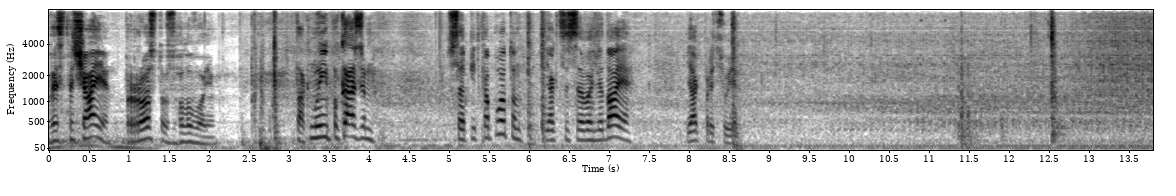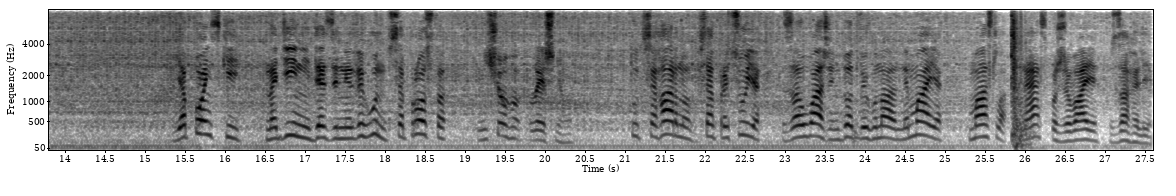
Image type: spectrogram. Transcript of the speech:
Вистачає просто з головою. Так, ну і покажемо все під капотом, як це все виглядає, як працює. Японський надійний дизельний двигун, все просто, нічого лишнього. Тут все гарно, все працює, зауважень до двигуна немає, масла не споживає взагалі.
